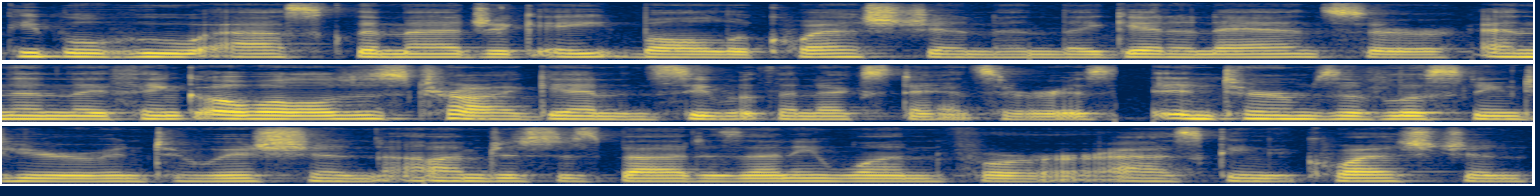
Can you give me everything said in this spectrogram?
people who ask the magic eight ball a question and they get an answer and then they think, oh, well, I'll just try again and see what the next answer is. In terms of listening to your intuition, I'm just as bad as anyone for asking a question.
